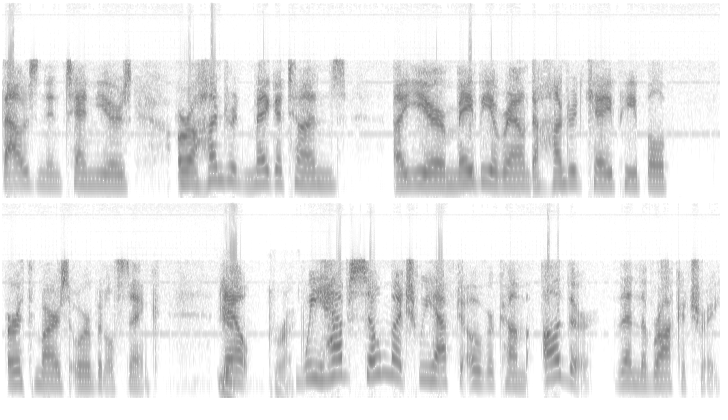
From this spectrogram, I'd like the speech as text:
thousand in ten years, or a hundred megatons a year, maybe around a hundred k people. Earth Mars orbital sync. Yeah, now, correct. we have so much we have to overcome other than the rocketry.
